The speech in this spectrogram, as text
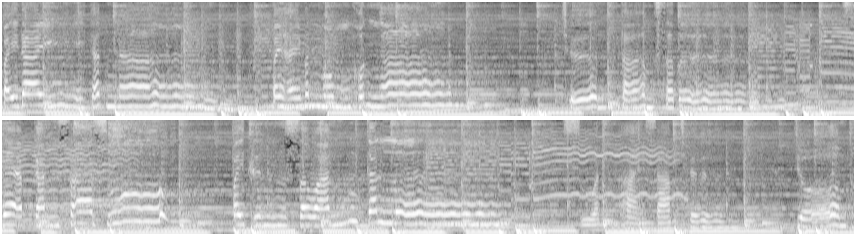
ไปได้จักนาน ไปให้มันมุมคนงาน เชิญตามสะเบอแซบกันสาสูไปขึ้นสวรรค์กันเลย ส่วนอายสามเชยยอมท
